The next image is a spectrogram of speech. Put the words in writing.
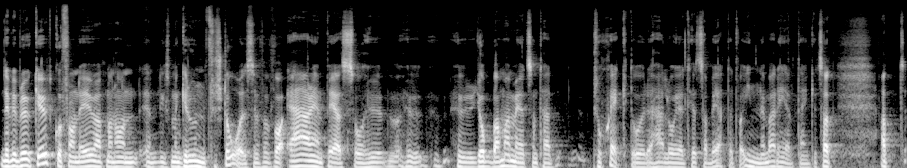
det vi brukar utgå från det är ju att man har en, en, liksom en grundförståelse för vad är NPS och hur, hur, hur jobbar man med ett sånt här projekt och det här lojalitetsarbetet. Vad innebär det helt enkelt? Så att, att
